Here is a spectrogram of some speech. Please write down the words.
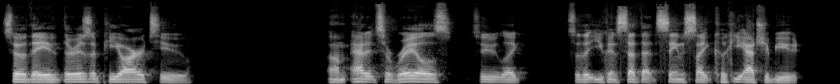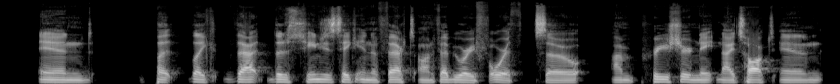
So they there is a pr to um, add it to rails to like so that you can set that same site cookie attribute and but like that those changes take in effect on february 4th so i'm pretty sure nate and i talked and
